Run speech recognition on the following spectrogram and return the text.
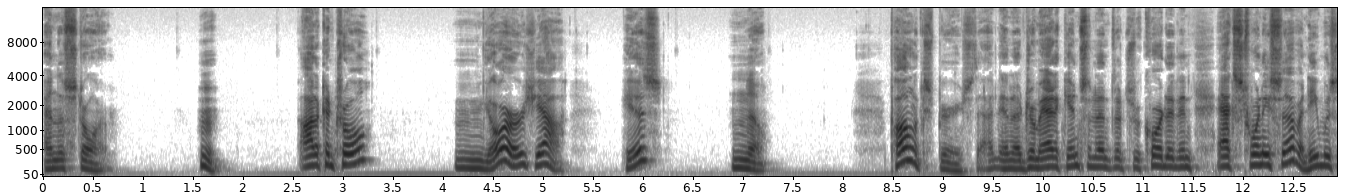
and the storm. Hmm. Out of control? Mm, yours, yeah. His? No. Paul experienced that in a dramatic incident that's recorded in Acts 27. He was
